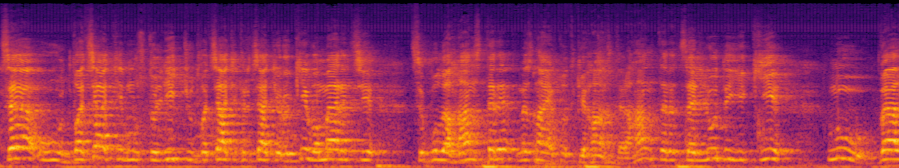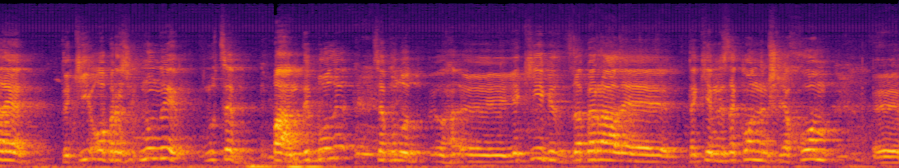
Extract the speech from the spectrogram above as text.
Це у 20 столітті, у 20-30 роки в Америці це були ганстери. Ми знаємо, хто такі ганстери. Ганстери це люди, які ну, вели такі образи. Ну, не, ну це банди були, це було, е, які від, забирали таким незаконним шляхом е,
